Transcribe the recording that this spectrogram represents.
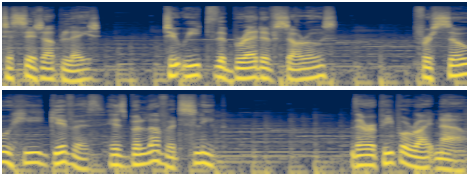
to sit up late, to eat the bread of sorrows, for so he giveth his beloved sleep. There are people right now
